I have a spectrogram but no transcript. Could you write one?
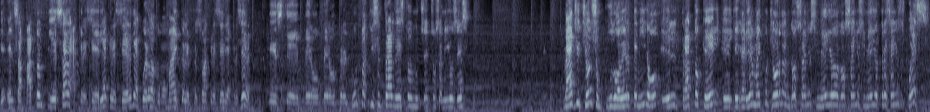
El zapato empieza a crecer y a crecer de acuerdo a como Michael empezó a crecer y a crecer. Este, pero, pero, pero el punto aquí central de estos muchachos, amigos, es Magic Johnson pudo haber tenido el trato que eh, llegaría Michael Jordan dos años y medio, dos años y medio, tres años después.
